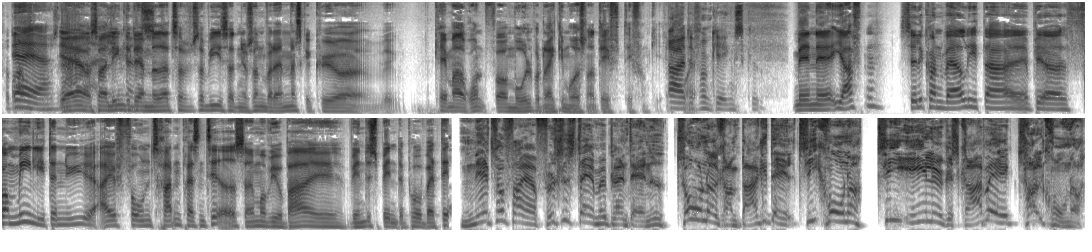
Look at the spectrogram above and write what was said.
kvadratmeter. Ja, Ja, og så alene det der med, at så, så viser den jo sådan, hvordan man skal køre øh, kameraet rundt for at måle på den rigtige måde. og Sådan noget. Det, det fungerer. Nej, det fungerer ikke en skid. Men øh, i aften, Silicon Valley, der øh, bliver formentlig den nye iPhone 13 præsenteret, så må vi jo bare øh, vente spændte på, hvad det Netto fejrer fødselsdag med blandt andet 200 gram bakkedal 10 kroner, 10 e-lykke skrabeæg 12 kroner.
